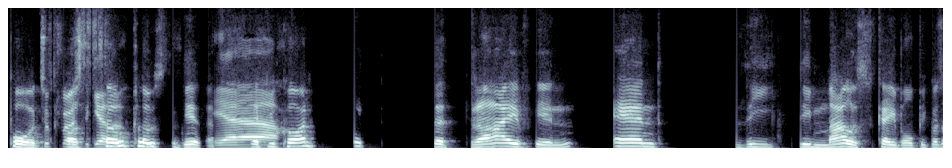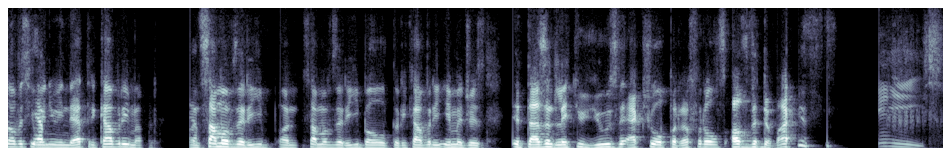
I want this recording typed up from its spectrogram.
ports are close so close together that yeah. you can't the drive in and the the mouse cable because obviously Yep. when you're in that recovery mode on some of the re- on some of the rebuild the recovery images it doesn't let you use the actual peripherals of the device Jeez.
